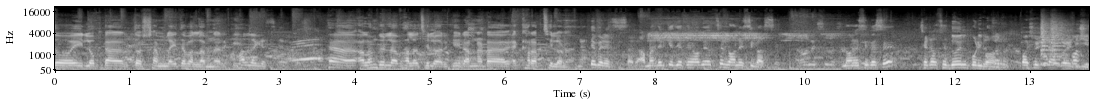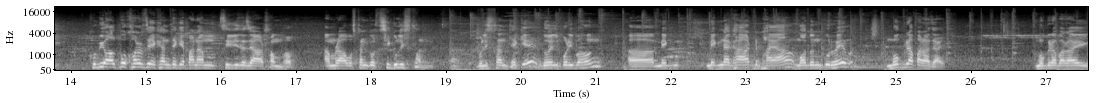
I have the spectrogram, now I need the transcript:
তো এই লোভটা তো সামলাইতে পারলাম না আর কি। ভালো লেগেছে। হ্যাঁ আলহামদুলিল্লাহ ভালো ছিল আর কি রান্নাটা এক খারাপ ছিল না। যেতে পেরেছি স্যার। আমাদেরকে যেতে হবে হচ্ছে নন এসি বাসে নন এসি বাসে সেটা হচ্ছে দোয়েল পরিবহন। পঁয়ষট্টি টাকা করে টিকিট। খুবই অল্প খরচে এখান থেকে পানাম সিটিতে যাওয়া সম্ভব। আমরা অবস্থান করছি গুলিস্তান গুলিস্তান থেকে দোয়েল পরিবহন মেঘ- মেঘনাঘাট ভায়া মদনপুর হয়ে মোগরাপাড়া যায়। মোগরাপাড়ায়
